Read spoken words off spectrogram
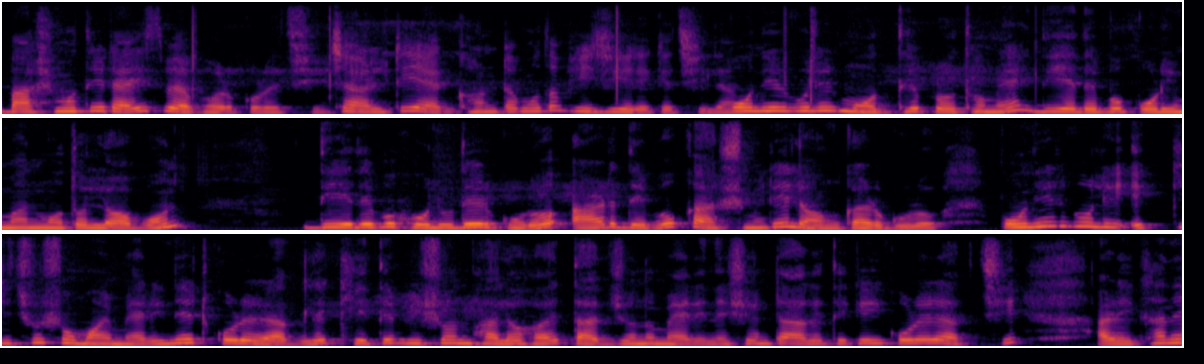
বাসমতি রাইস ব্যবহার করেছি। চালটি এক ঘণ্টা মতো ভিজিয়ে রেখেছিলাম। পনিরগুলির মধ্যে প্রথমে দিয়ে দেব পরিমাণ মতো লবণ। দিয়ে দেব হলুদের গুঁড়ো আর দেব কাশ্মীরি লঙ্কার গুঁড়ো। পনিরগুলি এক কিছু সময় ম্যারিনেট করে রাখলে খেতে ভীষণ ভালো হয়, তার জন্য ম্যারিনেশনটা আগে থেকেই করে রাখছি। আর এখানে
